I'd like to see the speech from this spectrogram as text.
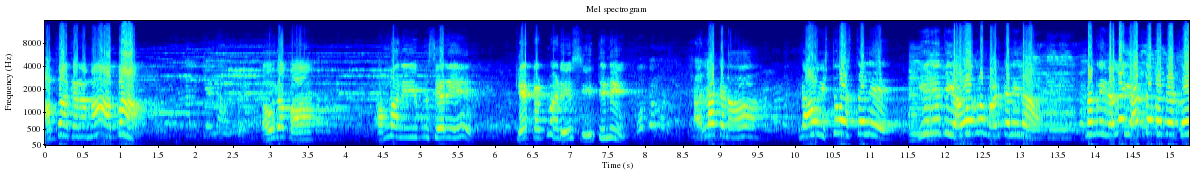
ಹಬ್ಬ ಕರಮ್ಮ ಹಬ್ಬ. ಹೌದಪ್ಪ. ಅಮ್ಮ ನೀವಿಬ್ರು ಸೇರಿ ಕೇಕ್ ಕಟ್ ಮಾಡಿ ಸಿಹಿ ತಿನ್ನಿ. ಅಲ್ಲ ಕಣೋ ನಾವು ಇಷ್ಟು ವರ್ಷದಲ್ಲಿ ಈ ರೀತಿ ಯಾವಾಗ್ಲೂ ಮಾಡ್ಕೊಳ್ಳಿಲ್ಲ ನಮ್ಗೆ ಇವೆಲ್ಲ ಯಾಕೆ ಬೇಕು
